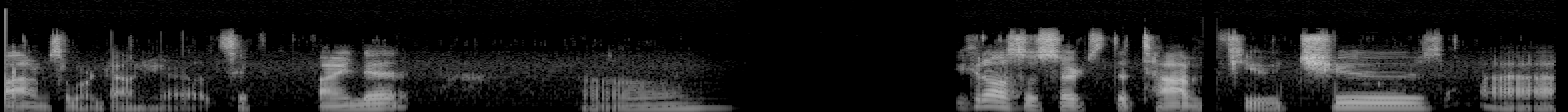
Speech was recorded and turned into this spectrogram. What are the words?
bottom somewhere down here. Let's see if we find it. Um, you can also search the top if you choose. Uh,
